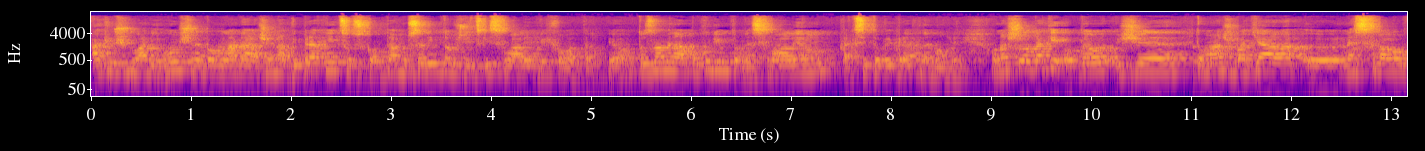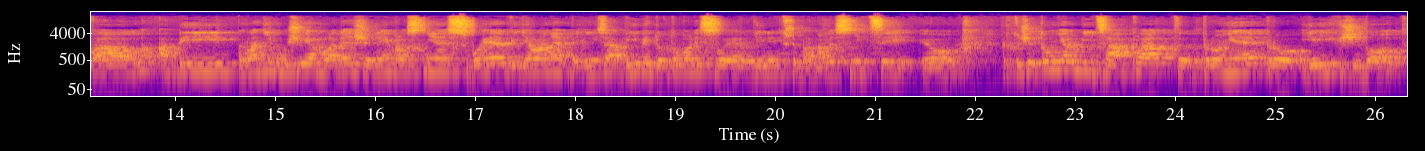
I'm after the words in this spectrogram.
ať už mladý muž nebo mladá žena, vybrat něco z konta, museli jim to vždycky schválit vychovatel. Jo? To znamená, pokud jim to neschválil, tak si to vybrat nemohli. Ono šlo taky o to, že Tomáš Baťa e, neschvaloval, aby mladí muži a mladé ženy vlastně svoje vydělané peníze, aby jimi dotovali svoje rodiny třeba na vesnici, jo? protože to měl být základ pro ně, pro jejich život,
